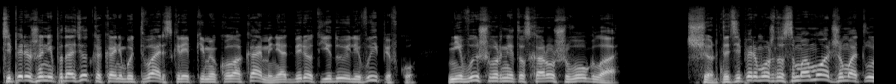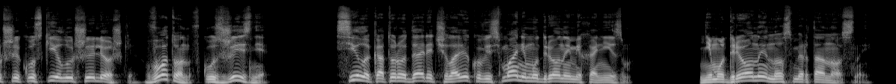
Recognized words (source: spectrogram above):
Теперь уже не подойдет какая-нибудь тварь с крепкими кулаками, не отберет еду или выпивку, не вышвырнет из хорошего угла. Черт, да теперь можно самому отжимать лучшие куски и лучшие лёжки. Вот он, вкус жизни. Сила, которую дарит человеку весьма немудреный механизм. Немудреный, но смертоносный.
